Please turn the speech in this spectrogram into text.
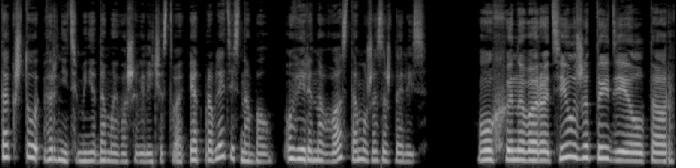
Так что верните меня домой, Ваше Величество, и отправляйтесь на бал. Уверена, в вас там уже заждались». «Ох, и наворотил же ты, Диэлтар!»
